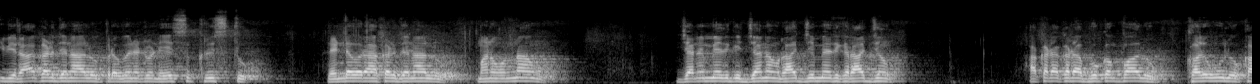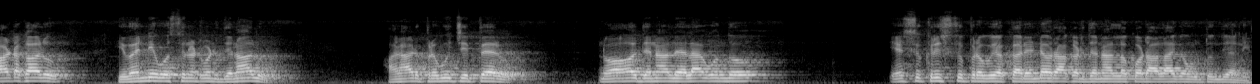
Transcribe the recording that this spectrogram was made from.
ఇవి రాకడ జనాలు ప్రభు అయినటువంటి యేసుక్రీస్తు రెండవ రాకడి దినాలు మనం ఉన్నాము. జనం మీదకి జనం రాజ్యం మీదకి రాజ్యం. అక్కడక్కడ భూకంపాలు కరువులు కాటకాలు ఇవన్నీ వస్తున్నటువంటి దినాలు. ఆనాడు ప్రభు చెప్పారు నోహ దినాలు ఎలాగుందో యేసుక్రీస్తు ప్రభు యొక్క రెండవ రాకడి దినాల్లో కూడా అలాగే ఉంటుంది అని.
